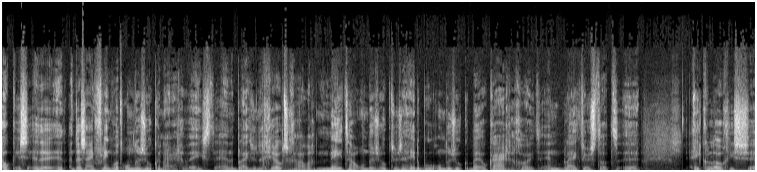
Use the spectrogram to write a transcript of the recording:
ook is, eh, er zijn flink wat onderzoeken naar geweest. En het blijkt dus een grootschalig meta-onderzoek. Dus een heleboel onderzoeken bij elkaar gegooid. En blijkt dus dat eh, ecologisch eh,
